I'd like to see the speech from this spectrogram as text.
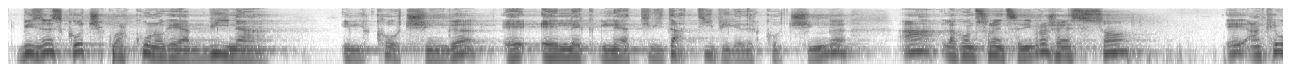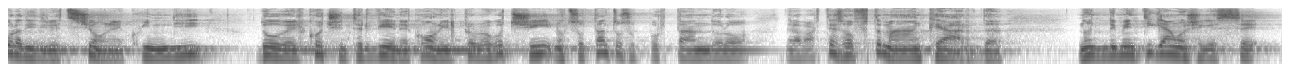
Il business coach è qualcuno che abbina il coaching e, e le, le attività tipiche del coaching ha la consulenza di processo e anche quella di direzione, quindi dove il coach interviene con il proprio coach non soltanto supportandolo nella parte soft ma anche hard. Non dimentichiamoci che se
